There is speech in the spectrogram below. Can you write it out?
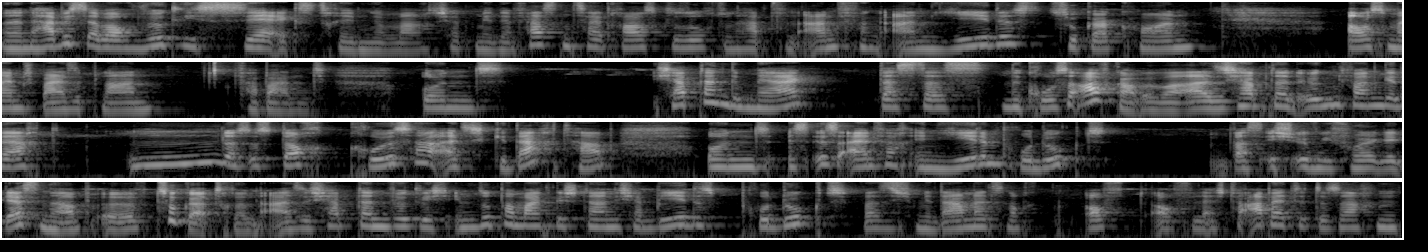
Und dann habe ich es aber auch wirklich sehr extrem gemacht. Ich habe mir den Fastenzeit rausgesucht und habe von Anfang an jedes Zuckerkorn aus meinem Speiseplan verbannt. Und ich habe dann gemerkt, dass das eine große Aufgabe war. Also ich habe dann irgendwann gedacht, hm, das ist doch größer, als ich gedacht habe. Und es ist einfach in jedem Produkt was ich irgendwie vorher gegessen habe, äh, Zucker drin. Also ich habe dann wirklich im Supermarkt gestanden, ich habe jedes Produkt, was ich mir damals noch oft auch vielleicht verarbeitete Sachen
